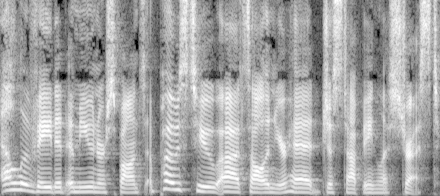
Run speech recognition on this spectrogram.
elevated immune response opposed to, uh, it's all in your head, just stop being less stressed?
